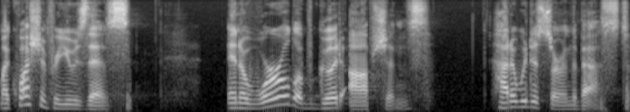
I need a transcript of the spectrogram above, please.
My question for you is this In a world of good options, how do we discern the best?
